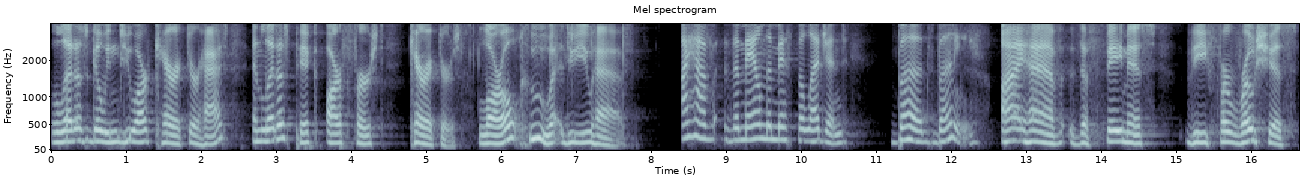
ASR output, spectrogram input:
Let us go into our character hat and let us pick our first characters. Laurel, who do you have? I have the man, the myth, the legend, Bugs Bunny. I have the famous, the ferocious,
